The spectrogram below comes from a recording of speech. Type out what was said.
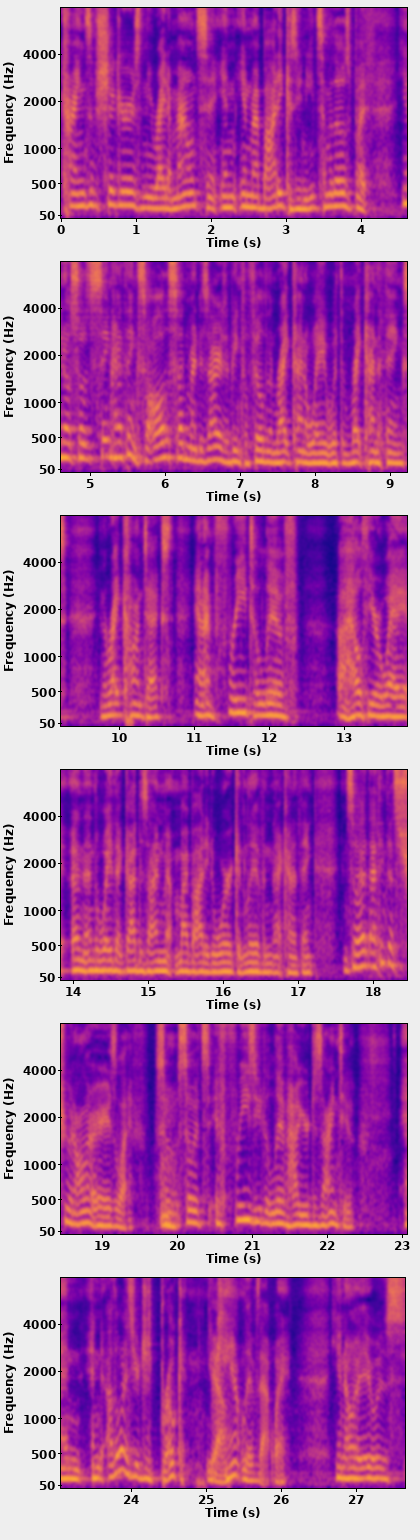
kinds of sugars and the right amounts in, in my body because you need some of those. But, you know, so it's the same kind of thing. So all of a sudden my desires are being fulfilled in the right kind of way with the right kind of things in the right context. And I'm free to live a healthier way and, and the way that God designed my- body to work and live and that kind of thing. And so I, I think that's true in all our areas of life. So, so it's, it frees you to live how you're designed to. And, and otherwise you're just broken. You Yeah. can't live that way. You know, it was,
